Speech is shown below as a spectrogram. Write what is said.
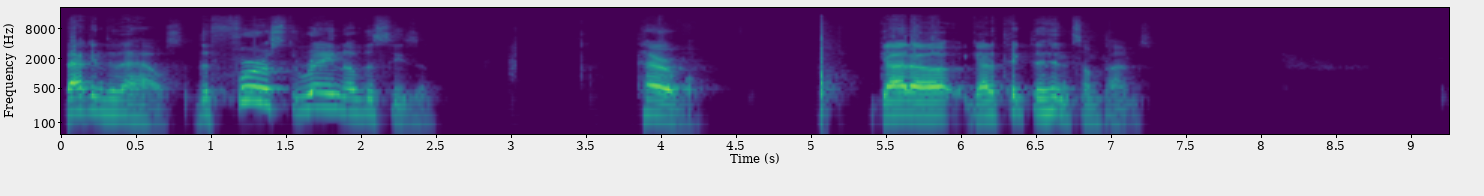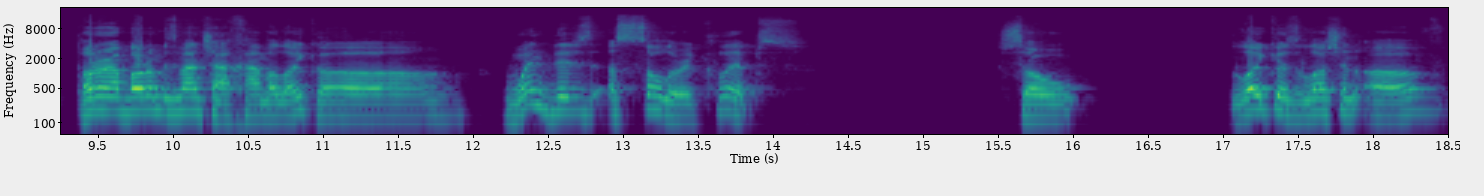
back into the house. The first rain of the season. Terrible. Gotta, gotta take the hint sometimes. When there's a solar eclipse, so loika is a lotion of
